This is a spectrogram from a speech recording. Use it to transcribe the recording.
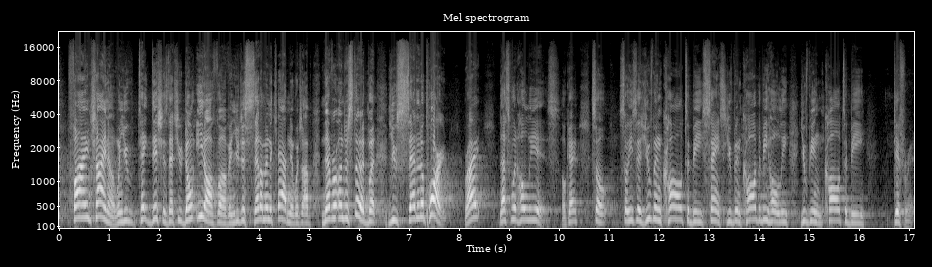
Fine china, when you take dishes that you don't eat off of and you just set them in the cabinet, which I've never understood, but you set it apart, right? That's what holy is, okay? So, so he says, You've been called to be saints, you've been called to be holy, you've been called to be different.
